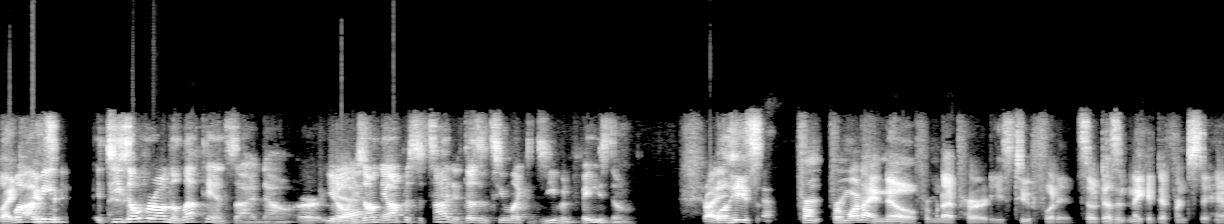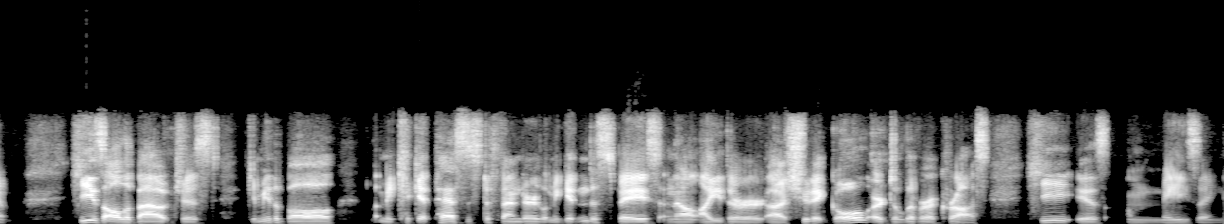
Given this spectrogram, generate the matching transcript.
Like well, I mean, it's he's over on the left hand side now, or you know, Yeah, he's on the yeah. opposite side. It doesn't seem like it's even phased him. Right? well, he's Yeah. from from what I know, from what I've heard, he's two footed, so it doesn't make a difference to him. He's all about just give me the ball, let me kick it past this defender, let me get into space, and then I'll either uh, shoot at goal or deliver across. He is amazing.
